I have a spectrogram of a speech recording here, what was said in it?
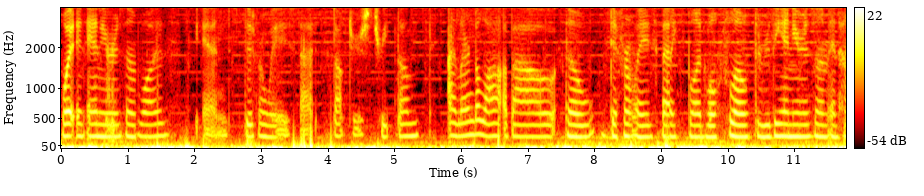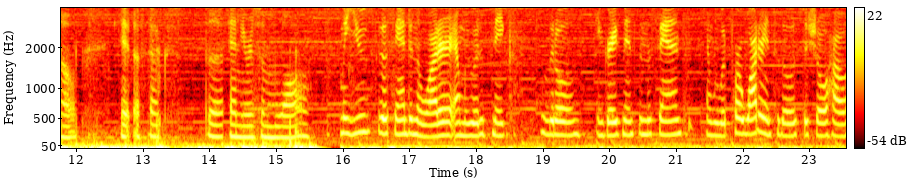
what an aneurysm was and different ways that doctors treat them. I learned a lot about the different ways that like, blood will flow through the aneurysm and how it affects the aneurysm wall. We used the sand in the water and we would make little engravements in the sand and we would pour water into those to show how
